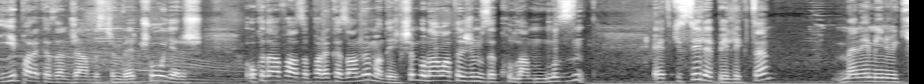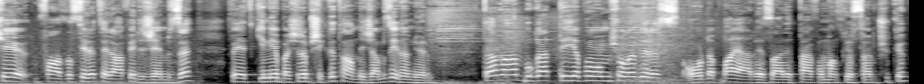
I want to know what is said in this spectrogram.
iyi para kazanacağımız için ve çoğu yarış o kadar fazla para kazandırmadığı için bunu avantajımızda kullanmamızın etkisiyle birlikte ben eminim ki fazlasıyla telafi edeceğimize ve etkinliği başarılı bir şekilde tamamlayacağımıza inanıyorum. Tamam Bugatti'yi yapamamış olabiliriz. Orada bayağı rezalet performans gösterdim çünkü.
